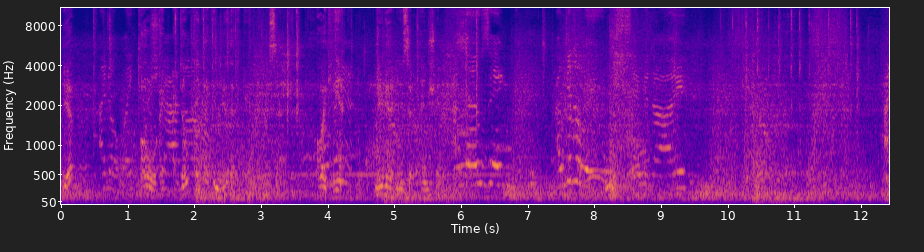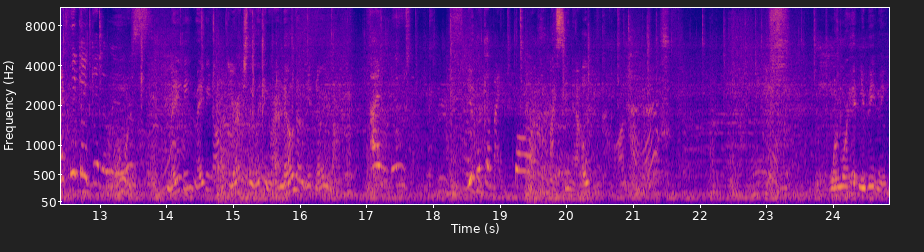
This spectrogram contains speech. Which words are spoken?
Yep. I don't like Oh. I, I don't think I can do that again for a sec. Oh, I can't. Maybe I use up tension. I'm losing. I'm gonna lose, haven't I? I think I'm gonna oh, lose. Maybe, maybe not. You're actually winning, right? No, no, you, no, you're not. I'm losing. Yep. Look at my ball. I see now. Oh, come on. Uh-huh. One more hit and you beat me.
